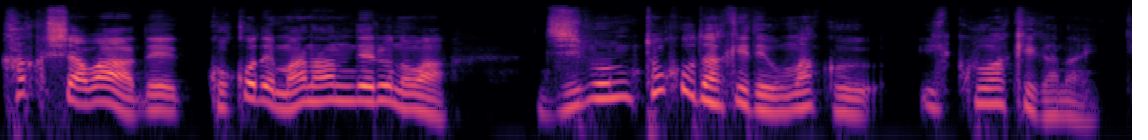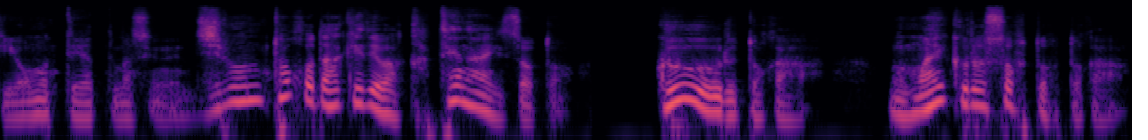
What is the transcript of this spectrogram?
各社は、で、ここで学んでるのは、自分とこだけでうまくいくわけがないって思ってやってますよね。自分とこだけでは勝てないぞと。Google とか、マイクロソフトとか、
